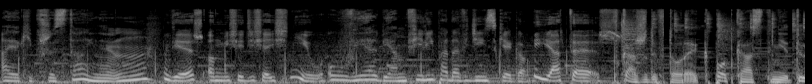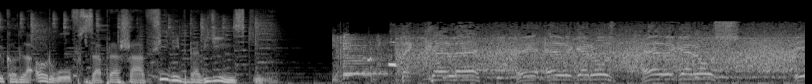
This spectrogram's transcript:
A jaki przystojny. Mm? Wiesz, on mi się dzisiaj śnił. Uwielbiam Filipa Dawidzińskiego. Ja też. W każdy wtorek podcast nie tylko dla orłów zaprasza Filip Dawidziński. Bekele, Elgerus, Elgerus i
